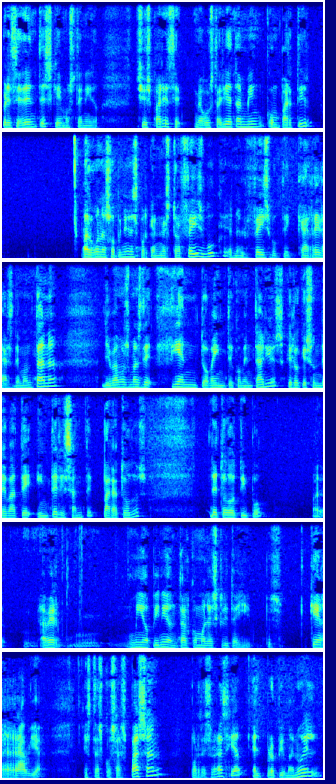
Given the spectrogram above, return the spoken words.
precedentes que hemos tenido. Si os parece, me gustaría también compartir algunas opiniones porque en nuestro Facebook, en el Facebook de Carreras de Montana, llevamos más de 120 comentarios. Creo que es un debate interesante para todos de todo tipo. A ver, mi opinión, tal como la he escrito allí, pues qué rabia. Estas cosas pasan, por desgracia. El propio Manuel,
